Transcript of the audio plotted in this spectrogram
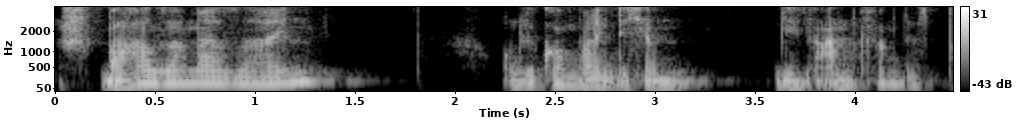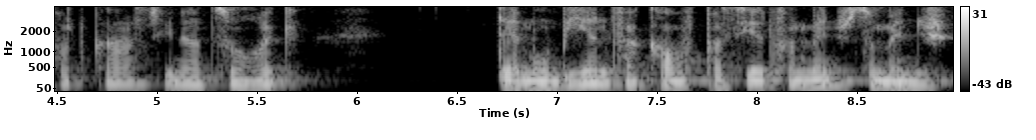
sparsamer sein und wir kommen eigentlich an den Anfang des Podcasts wieder zurück. Der Immobilienverkauf passiert von Mensch zu Mensch,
